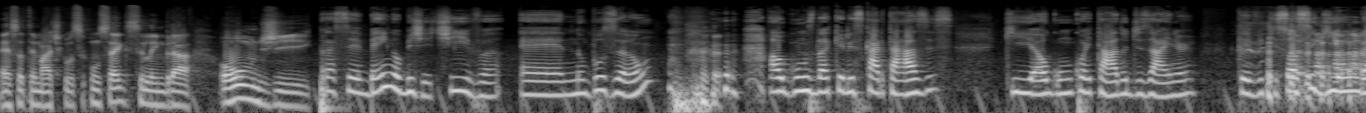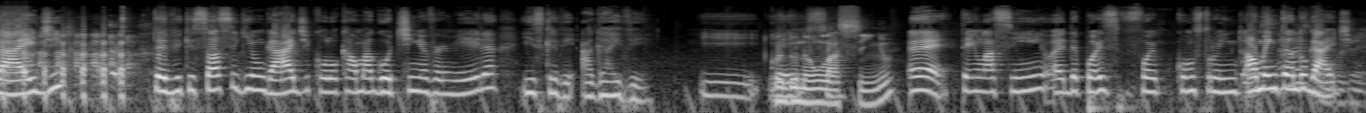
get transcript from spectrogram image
a essa temática. Você consegue se lembrar onde? Para ser bem objetiva, é no busão, alguns daqueles cartazes que algum coitado designer teve que só seguir um guide teve que só seguir um guide, colocar uma gotinha vermelha e escrever HIV. E, Quando e é não um lacinho. É, tem um lacinho, aí depois foi construindo, aumentando o guide. Novo,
